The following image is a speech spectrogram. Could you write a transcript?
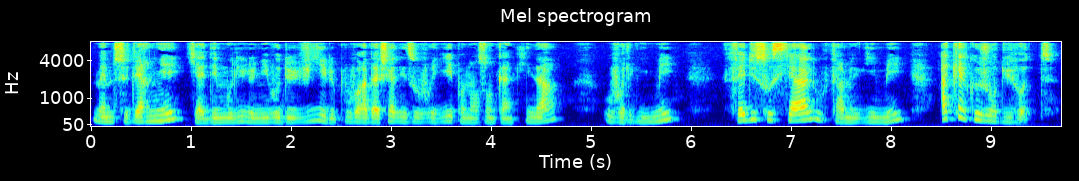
Même ce dernier, qui a démoli le niveau de vie et le pouvoir d'achat des ouvriers pendant son quinquennat, ouvre les guillemets, fait du social, ou ferme les guillemets, à quelques jours du vote.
